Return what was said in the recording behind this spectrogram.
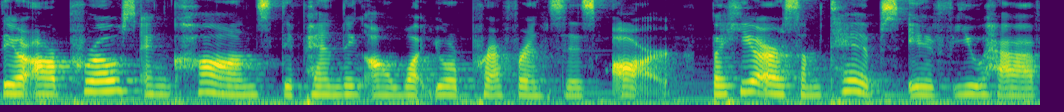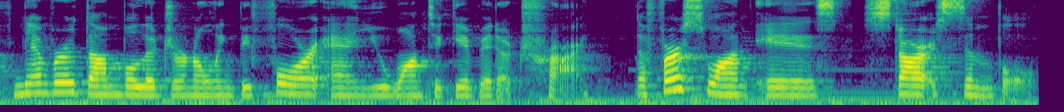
There are pros and cons depending on what your preferences are. But here are some tips if you have never done bullet journaling before and you want to give it a try. The first one is start simple.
